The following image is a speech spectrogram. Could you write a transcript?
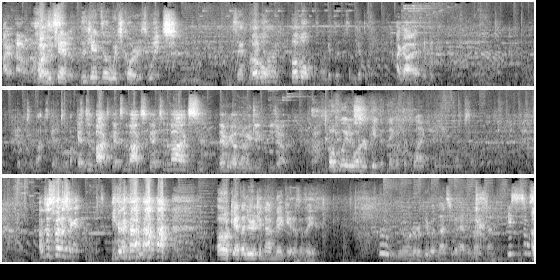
I, I don't know. I You can't. You can't tell which car is which. Is that my Bubble, car? bubble. Someone get the. Someone get the. I got it. Get into the box. Get into the box. Get to the box. Get to the box. Get to the box. There we go, Luigi. Good job. Hopefully we won't repeat the thing with the flag thing anymore. So. I'm just finishing it. Oh, okay. I thought you were gonna make it. I was gonna say. "Whew, You don't want to repeat what last what happened last time. He's so That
